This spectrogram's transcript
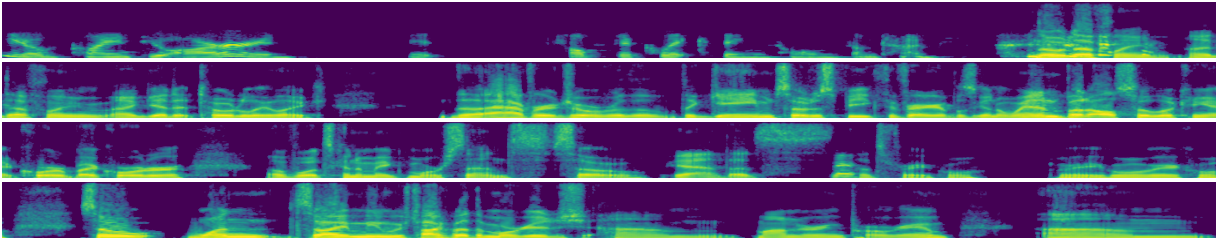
you know clients who are, and helps to click things home sometimes. no, definitely. I definitely I get it totally. Like the average over the the game, so to speak, the variable is going to win, but also looking at quarter by quarter of what's going to make more sense. So yeah, that's, that's that's very cool. Very cool. Very cool. So one, so I mean, we've talked about the mortgage um, monitoring program. Um,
